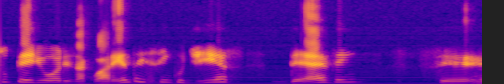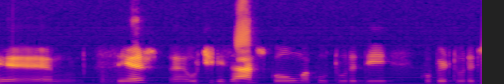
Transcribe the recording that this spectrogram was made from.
superiores a 45 dias devem ser, uh, ser uh, utilizados com uma cultura de cobertura de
